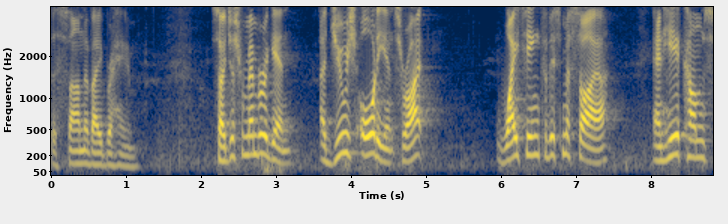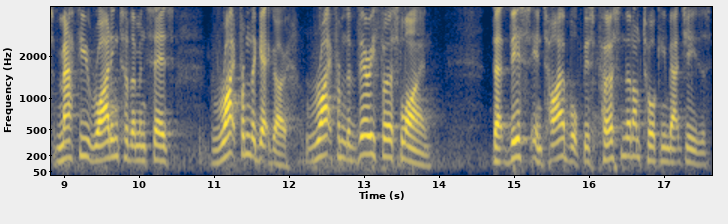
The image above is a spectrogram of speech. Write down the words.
the son of Abraham. So just remember again, a Jewish audience, right? Waiting for this Messiah. And here comes Matthew writing to them and says, right from the get go, right from the very first line, that this entire book, this person that I'm talking about, Jesus,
